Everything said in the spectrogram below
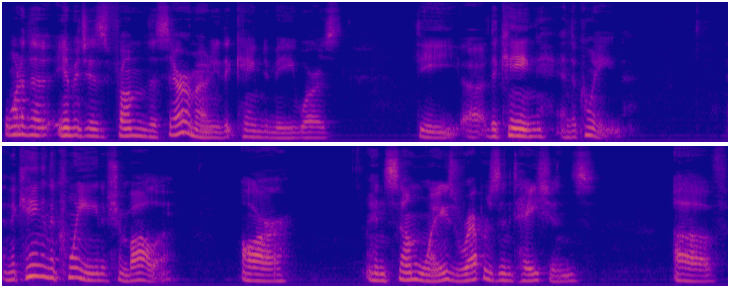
one of the images from the ceremony that came to me was the uh, the king and the queen, and the king and the queen of Shambhala are in some ways representations of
